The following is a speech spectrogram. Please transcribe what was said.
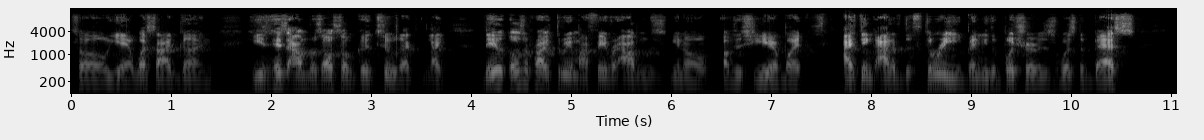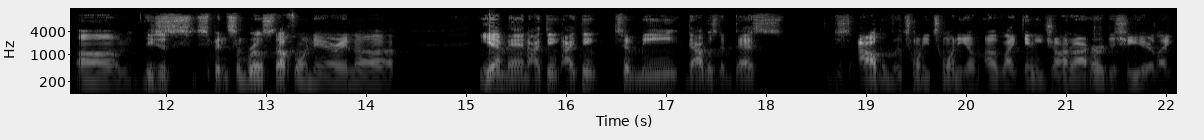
So yeah, Westside Gunn. He's his album was also good too. Like like they, those are probably three of my favorite albums, you know, of this year. But I think out of the three, Benny the Butcher's was the best. Um, he's just spitting some real stuff on there, and uh, yeah, man, I think I think to me that was the best just album of 2020 of, of like any genre I heard this year. Like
